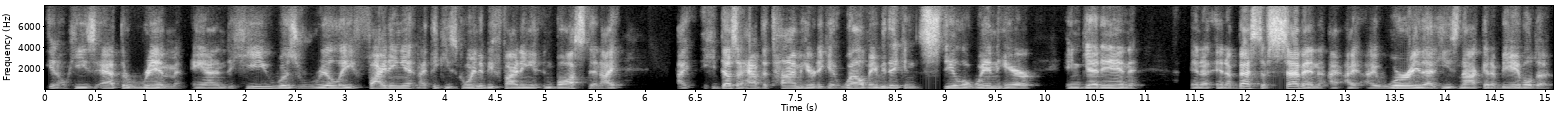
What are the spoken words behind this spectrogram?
you know, he's at the rim, and he was really fighting it, and I think he's going to be fighting it in Boston. I, I he doesn't have the time here to get well. Maybe they can steal a win here and get in in a, in a best of seven. I, I, worry that he's not going to be able to.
